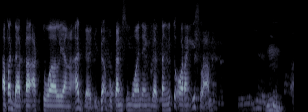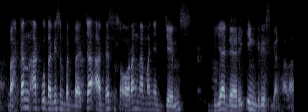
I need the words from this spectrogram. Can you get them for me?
apa data aktual yang ada juga bukan semuanya yang datang itu orang Islam. Hmm. Bahkan aku tadi sempat baca ada seseorang namanya James, dia dari Inggris nggak salah.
